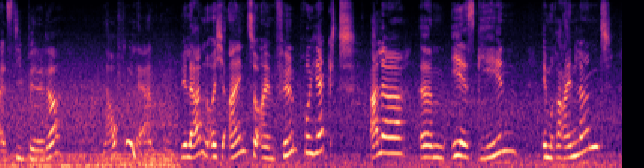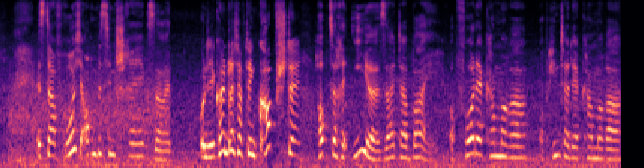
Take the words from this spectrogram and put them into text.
als die Bilder laufen lernten. Wir laden euch ein zu einem Filmprojekt aller ähm, ESG im Rheinland. Es darf ruhig auch ein bisschen schräg sein. Und ihr könnt euch auf den Kopf stellen. Hauptsache ihr seid dabei. Ob vor der Kamera, ob hinter der Kamera,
